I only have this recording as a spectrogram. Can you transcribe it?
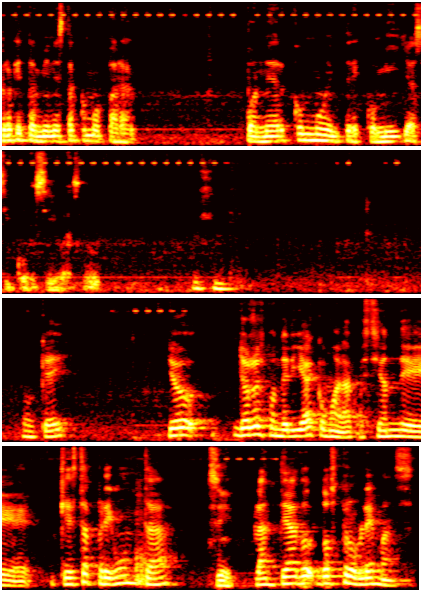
creo que también está como para poner como entre comillas y cursivas, ¿no? Ok. Yo, yo respondería como a la cuestión de que esta pregunta sí. plantea dos problemas.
